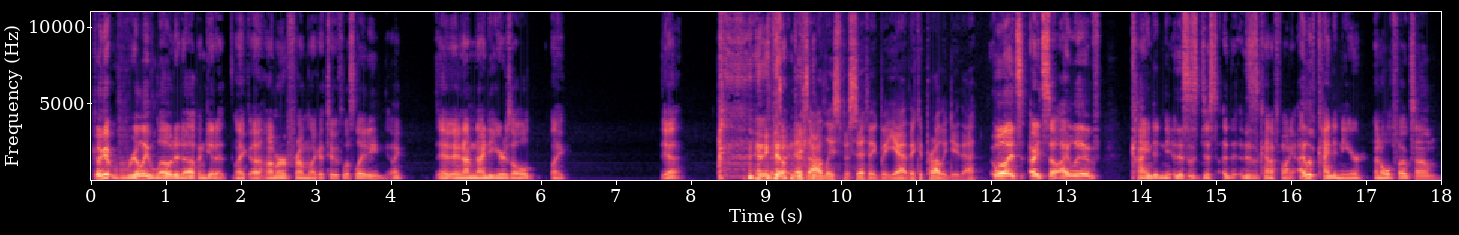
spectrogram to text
go get really loaded up and get a like a Hummer from like a toothless lady, like, and I'm 90 years old, like, yeah. That's, be- that's oddly specific, but yeah, they could probably do that. Well, it's all right. So I live kind of near. This is just uh, this is kind of funny. I live kind of near an old folks' home,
